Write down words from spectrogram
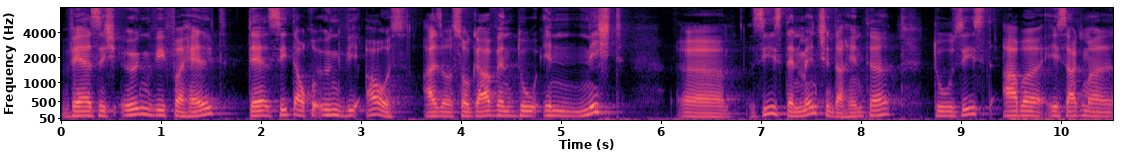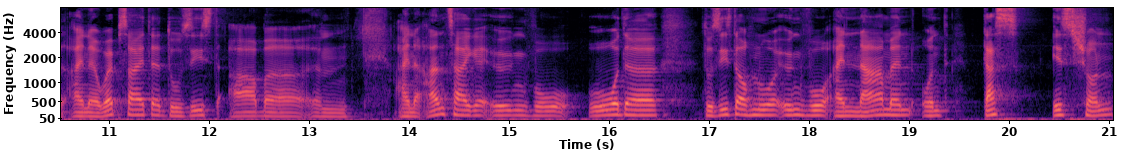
wer sich irgendwie verhält, der sieht auch irgendwie aus. Also sogar wenn du ihn nicht äh, siehst den Menschen dahinter, du siehst aber, ich sag mal, eine Webseite, du siehst aber ähm, eine Anzeige irgendwo oder du siehst auch nur irgendwo einen Namen und das ist schon,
